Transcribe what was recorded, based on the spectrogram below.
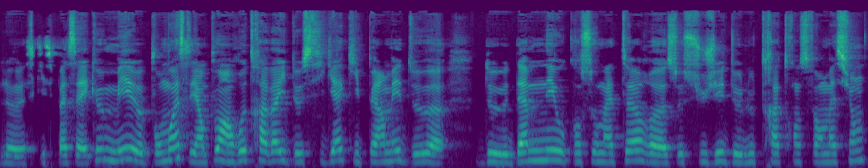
le, ce qui se passe avec eux, mais euh, pour moi, c'est un peu un retravail de Siga qui permet de d'amener aux consommateurs ce sujet de l'ultra-transformation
